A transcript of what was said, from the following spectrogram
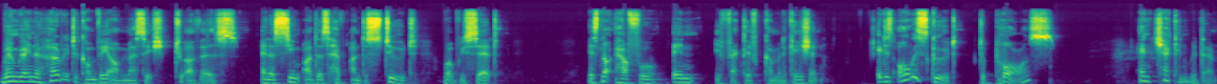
When we are in a hurry to convey our message to others and assume others have understood what we said, it's not helpful in effective communication. It is always good to pause and check in with them.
